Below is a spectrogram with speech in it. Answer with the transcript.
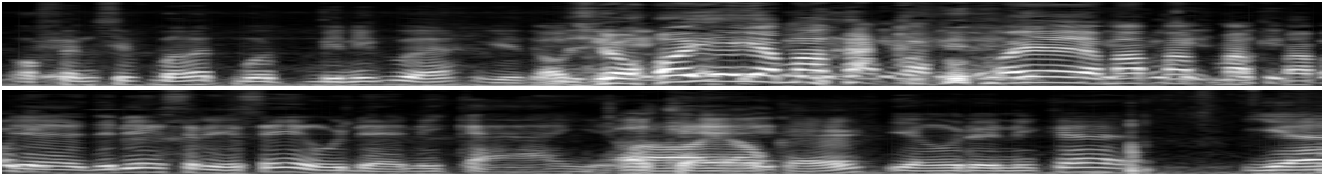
ofensif banget buat bini gua gitu Oke. oh iya iya maaf maaf maaf. oh iya iya maaf maaf maaf oke, maaf ya jadi yang seriusnya yang udah nikah gitu. Oke. Oh, ya, oke yang udah nikah ya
